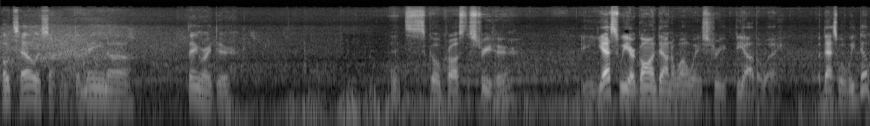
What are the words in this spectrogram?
hotel or something. The main uh, thing right there. Let's go across the street here. Yes, we are going down the one-way street the other way, but that's what we do.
